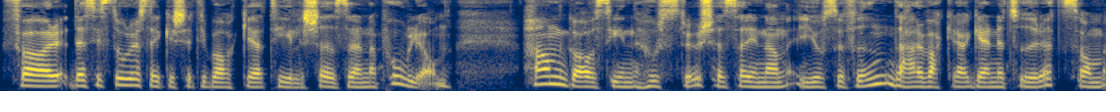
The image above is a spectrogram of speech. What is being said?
För dess historia sträcker sig tillbaka till kejsaren Napoleon. Han gav sin hustru, kejsarinnan Josefin, det här vackra garnityret som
